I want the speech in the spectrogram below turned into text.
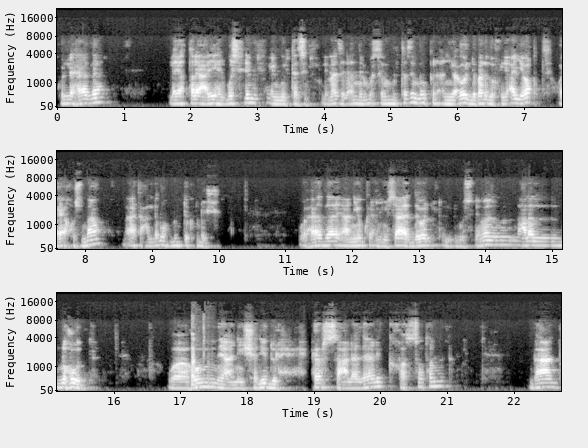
كل هذا لا يطلع عليه المسلم الملتزم. لماذا؟ لأن المسلم الملتزم ممكن أن يعود لبلده في أي وقت ويأخذ معه ما يتعلمه من تكنولوجيا. وهذا يعني يمكن أن يساعد الدول المسلمة على النهوض. وهم يعني شديد الحرص على ذلك خاصة بعد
